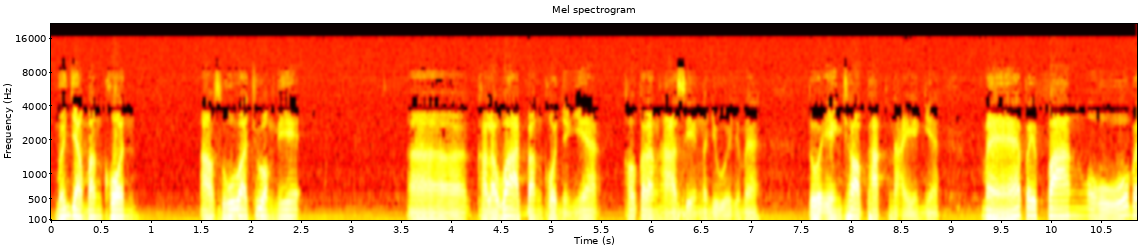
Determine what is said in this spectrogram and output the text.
เหมือนอย่างบางคนอ้าวสมมติว่าช่วงนี้คารวาสบางคนอย่างเงี้ยเขากำลังหาเสียงกันอยู่ใช่ไหมตัวเองชอบพักไหนอย่างเงี้ยแหมไปฟังโอ้โหไป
